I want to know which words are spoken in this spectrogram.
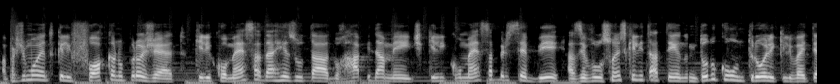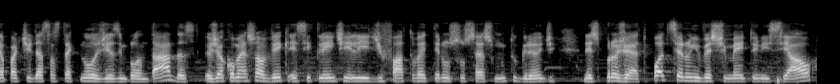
a partir do momento que ele foca no projeto, que ele começa a dar resultado rapidamente, que ele começa a perceber as evoluções que ele está tendo, em todo o controle que ele vai ter a partir dessas tecnologias implantadas, eu já começo a ver que esse cliente ele de fato vai ter um sucesso muito grande nesse projeto. Pode ser um investimento inicial,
